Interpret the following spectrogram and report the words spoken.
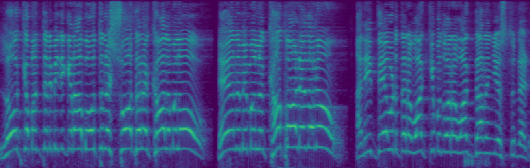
లోకమంతటి మీదికి రాబోతున్న శోధన కాలములో నేను మిమ్మల్ని కాపాడేదను అని దేవుడు తన వాక్యము ద్వారా వాగ్దానం చేస్తున్నాడు.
